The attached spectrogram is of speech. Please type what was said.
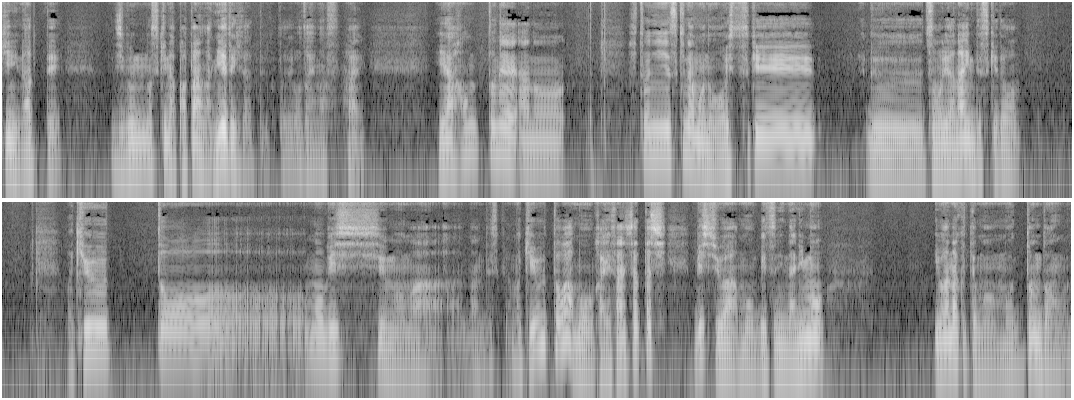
きになって自分の好きなパターンが見えてきたということでございます。はい、いやほんとねあの人に好きなものを押し付けるつもりはないんですけどキュートも BiSH もまあ何ですか、まあ、℃-ute はもう解散しちゃったし BiSH はもう別に何も言わなくてももうどんどん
